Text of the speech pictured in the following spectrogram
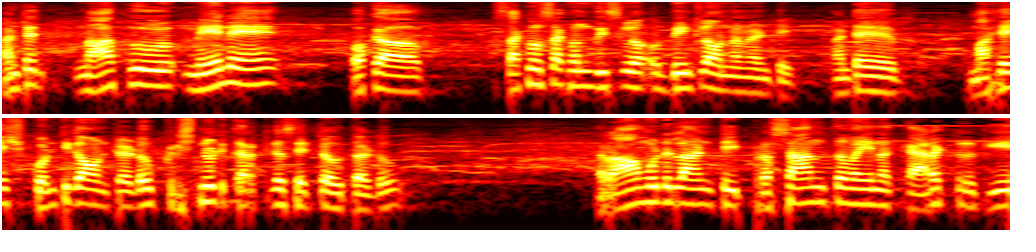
అంటే నాకు నేనే ఒక సగం సగం దీంట్లో దీంట్లో ఉన్నానండి. అంటే మహేష్ కొంటిగా ఉంటాడు కృష్ణుడి కరెక్ట్గా సెట్ అవుతాడు. రాముడు లాంటి ప్రశాంతమైన క్యారెక్టర్కి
